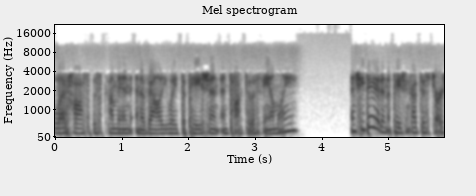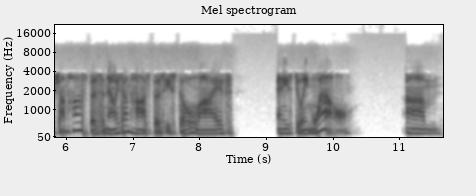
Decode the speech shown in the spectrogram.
let hospice come in and evaluate the patient and talk to the family? And she did, and the patient got discharged on hospice, and now he's on hospice. He's still alive, and he's doing well. Um,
